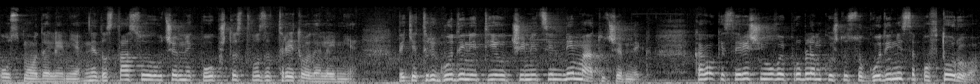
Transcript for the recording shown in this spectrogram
осмо оделение, недостасува учебник по општество за трето оделение. Веќе три години тие ученици немаат учебник. Како ќе се реши овој проблем кој што со години се повторува?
